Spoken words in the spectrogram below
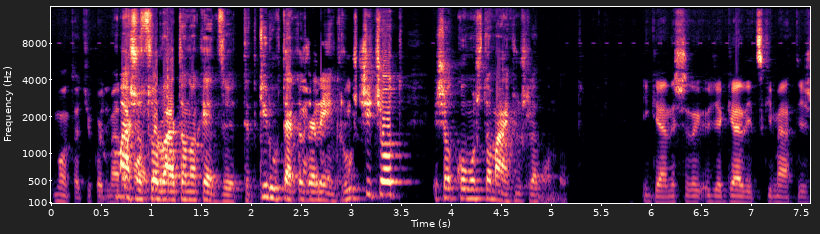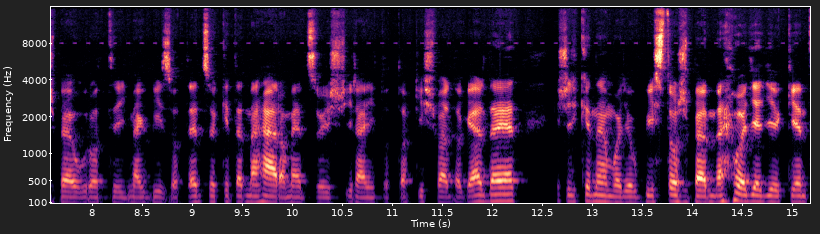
mondhatjuk, hogy már... Másodszor váltanak edzőt, tehát kirúgták az elején Kruscsicsot, és akkor most a Mátyus lemondott. Igen, és ugye Gelicki Mát is beugrott, így megbízott edzőként, tehát már három edző is irányította a Kisvárda Gerdáját, és egyébként nem vagyok biztos benne, hogy egyébként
